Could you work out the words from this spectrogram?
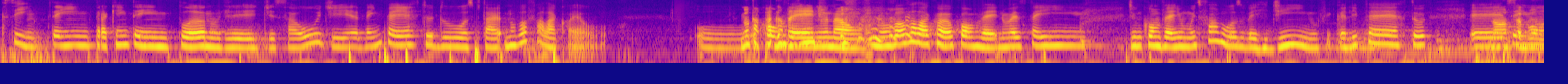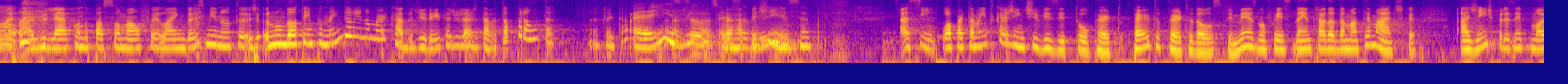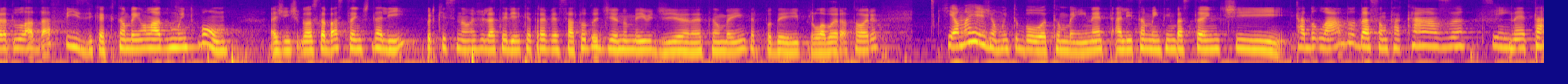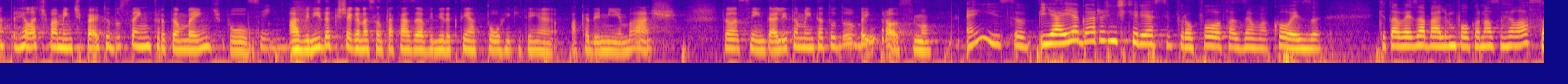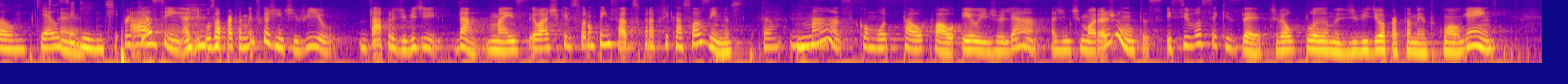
Sim, tem para quem tem plano de, de saúde, é bem perto do hospital. Não vou falar qual é o, o, Não tá o convênio, não. Não vou falar qual é o convênio, mas tem de um convênio muito famoso, Verdinho, fica ali perto. É, Nossa, bom, um- a Julia, quando passou mal, foi lá em dois minutos. Eu não deu tempo nem de eu ir no mercado direito, a Julia já tava, tá pronta. Eu falei, tá É bom, isso, é foi rapidinho. isso. Assim, o apartamento que a gente visitou perto, perto, perto da USP mesmo, foi esse da entrada da matemática. A gente, por exemplo, mora do lado da física, que também é um lado muito bom. A gente gosta bastante dali, porque senão a Julia teria que atravessar todo dia no meio-dia, né, também, para poder ir para o laboratório. Que é uma região muito boa também, né? Ali também tem bastante. Tá do lado da Santa Casa, Sim. né? Tá relativamente perto do centro também. Tipo, Sim. a avenida que chega na Santa Casa é a avenida que tem a torre, que tem a academia embaixo. Então, assim, ali também tá tudo bem próximo. É isso. E aí agora a gente queria se propor a fazer uma coisa que talvez abale um pouco a nossa relação, que é o É, seguinte. Porque, a- assim, a gen- os apartamentos que a gente viu, dá para dividir? Dá. Mas eu acho que eles foram pensados para ficar sozinhos. Então, Mas, como tal qual eu e Julia, a gente mora juntas. E se você quiser, tiver o plano de dividir o apartamento com alguém,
